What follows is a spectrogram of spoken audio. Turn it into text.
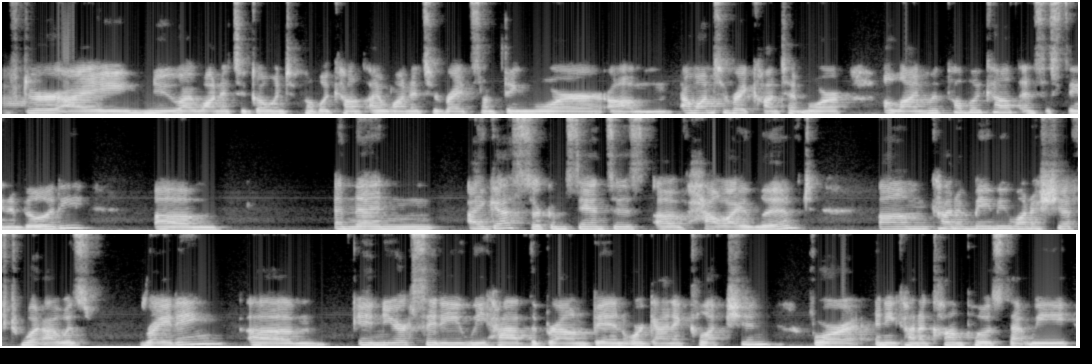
after I knew I wanted to go into public health, I wanted to write something more, um, I wanted to write content more aligned with public health and sustainability. Um, and then I guess circumstances of how I lived um, kind of made me want to shift what I was writing. Um, in New York City, we have the brown bin organic collection for any kind of compost that we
